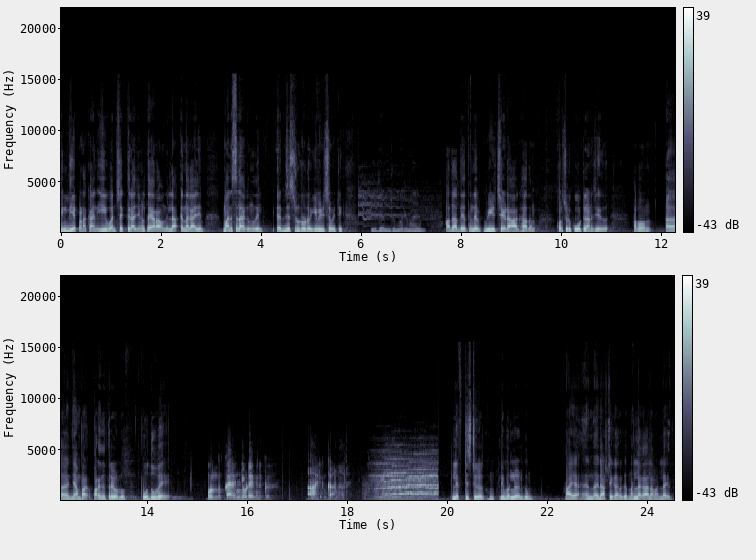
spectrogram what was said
ഇന്ത്യയെ പിണക്കാൻ ഈ വൻശക്തി രാജ്യങ്ങൾ തയ്യാറാവുന്നില്ല എന്ന കാര്യം മനസ്സിലാക്കുന്നതിൽ ജസ്റ്റിൻ ട്രൂഡോയ്ക്ക് വീഴ്ച പറ്റി. അത് അദ്ദേഹത്തിന്റെ വീഴ്ചയുടെ ആഘാതം കുറച്ചുകൂടി കൂട്ടുകയാണ് ചെയ്തത്. അപ്പം ഞാൻ പറയുന്നത്രേ ഉള്ളൂ പൊതുവേ ഒന്ന് കരഞ്ഞൂടെ നിനക്ക് ആരും കാണാതെ. ലെഫ്റ്റിസ്റ്റുകൾക്കും ലിബറലുകൾക്കും ആയ രാഷ്ട്രീയക്കാർക്ക് നല്ല കാലമല്ല ഇത്.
